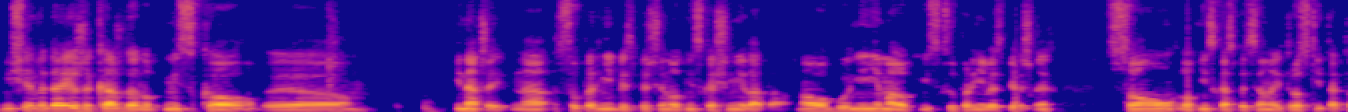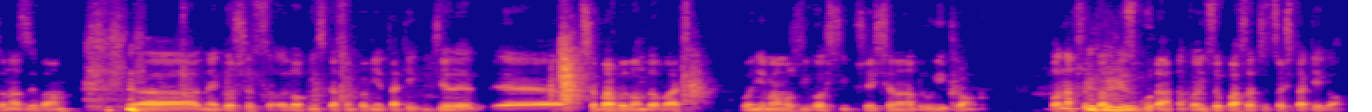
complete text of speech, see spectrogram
Mi się wydaje, że każde lotnisko e, inaczej, na super niebezpieczne lotniska się nie lata. No ogólnie nie ma lotnisk super niebezpiecznych. Są lotniska specjalnej troski, tak to nazywam. E, najgorsze lotniska są pewnie takie, gdzie e, trzeba wylądować, bo nie ma możliwości przejścia na drugi krąg. Bo na przykład Mhm. jest góra na końcu pasa czy coś takiego.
